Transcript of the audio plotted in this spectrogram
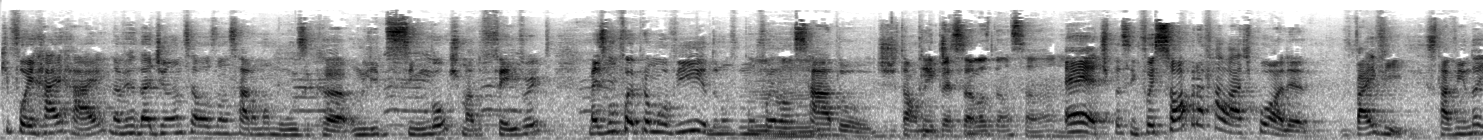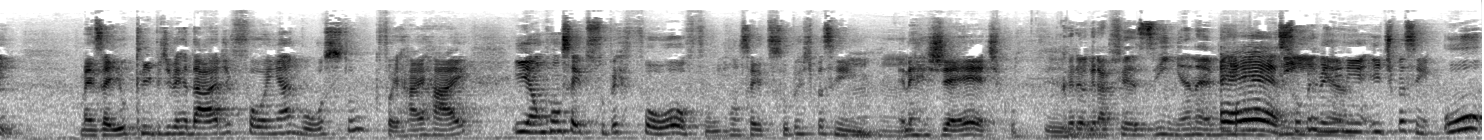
que foi Hi Hi. Na verdade, antes elas lançaram uma música, um lead single chamado Favorite, mas não foi promovido, não, não foi lançado digitalmente. Clipe só elas dançando. É, tipo assim, foi só pra falar, tipo, olha, vai vir, está vindo aí. Mas aí o clipe de verdade foi em agosto, que foi High High. E é um conceito super fofo, um conceito super, tipo assim, energético. Coreografiazinha, né? É, Menininha. super menininha. E tipo assim, o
